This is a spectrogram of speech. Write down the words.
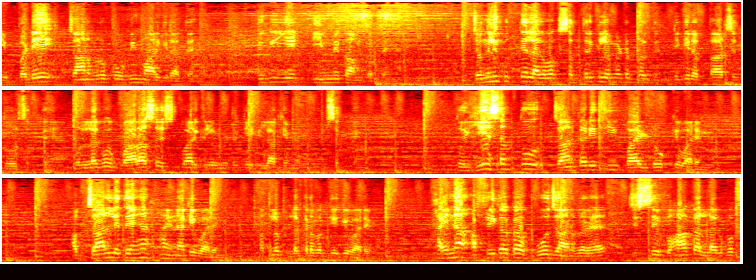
ये बड़े जानवरों को भी मार गिराते हैं, क्योंकि ये टीम में काम करते हैं। जंगली कुत्ते लगभग 70 किलोमीटर पर घंटे की रफ्तार से दौड़ सकते हैं और लगभग 1200 स्क्वायर किलोमीटर के इलाके में घूम सकते हैं। तो ये सब तो जानकारी थी वाइल्ड डॉग के बारे में। अब जान लेते हैं हाइना के बारे में मतलब लकड़बग्गे के बारे में। हाइना अफ्रीका का वो जानवर है जिससे वहाँ का लगभग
